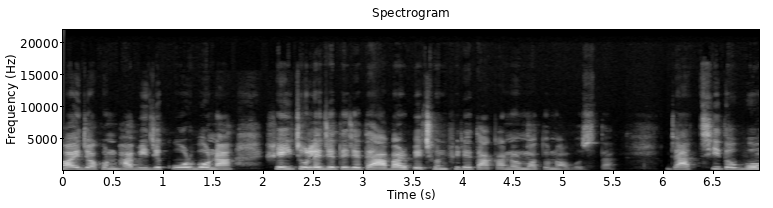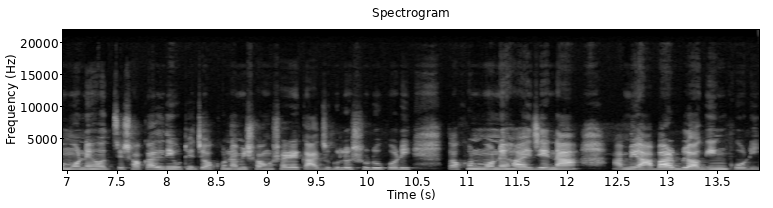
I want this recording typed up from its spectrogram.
হয় যখন ভাবি যে করব না, সেই চলে যেতে যেতে আবার পেছন ফিরে তাকানোর মতন অবস্থা। যাচ্ছি, তবুও মনে হচ্ছে, সকাল দিয়ে উঠে যখন আমি সংসারের কাজগুলো শুরু করি, তখন মনে হয় যে না, আমি আবার ব্লগিং করি।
